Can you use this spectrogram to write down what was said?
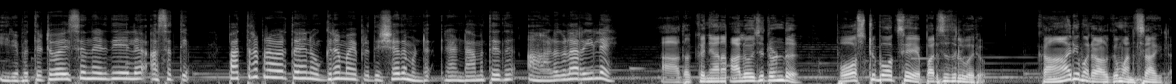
ഇരുപത്തെട്ട് വയസ്സെന്ന് എഴുതിയതിൽ അസത്യം. പത്രപ്രവർത്തകന് ഉഗ്രമായ പ്രതിഷേധമുണ്ട്. രണ്ടാമത്തേത് ആളുകൾ അറിയില്ലേ അതൊക്കെ ഞാൻ ആലോചിച്ചിട്ടുണ്ട്. പോസ്റ്റ് ബോക്സേ പരസ്യത്തിൽ വരൂ. കാര്യം ഒരാൾക്ക് മനസ്സിലാകില്ല.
